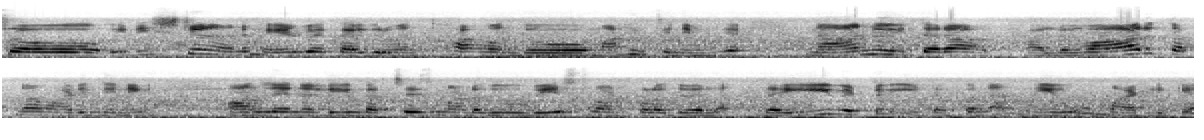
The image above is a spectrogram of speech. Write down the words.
ಸೊ ಇದಿಷ್ಟು ನಾನು ಹೇಳಬೇಕಾಗಿರುವಂತಹ ಒಂದು ಮಾಹಿತಿ ನಿಮಗೆ. ನಾನು ಈ ಥರ ಹಲವಾರು ತಪ್ಪನ್ನ ಮಾಡಿದ್ದೀನಿ. ಆನ್ಲೈನಲ್ಲಿ ಪರ್ಚೇಸ್ ಮಾಡೋದು ವೇಸ್ಟ್ ಮಾಡ್ಕೊಳ್ಳೋದು ಎಲ್ಲ, ದಯವಿಟ್ಟು ಈ ತಪ್ಪನ್ನು ನೀವು ಮಾಡಲಿಕ್ಕೆ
